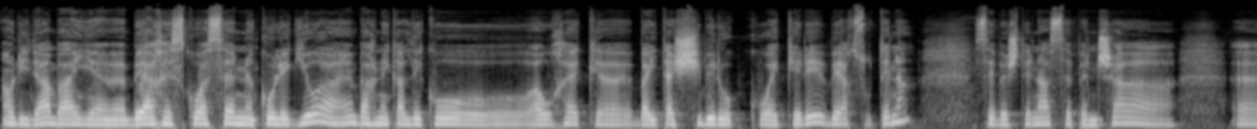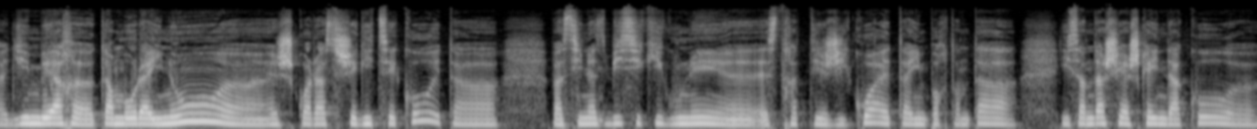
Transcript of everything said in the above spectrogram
hori da, bai, eh, beharrezkoa zen kolegioa, eh, barnekaldeko aurrek eh, baita siberokoek ere behar zutena, ze bestena, ze pentsa, uh, din behar kanbora ino, uh, eskuaraz segitzeko, eta bazinez bizikigune uh, estrategikoa eta importanta izan da se askaindako uh,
